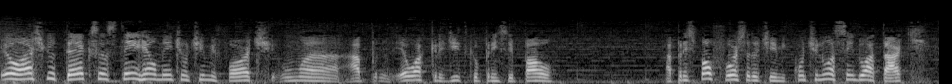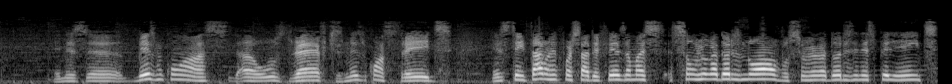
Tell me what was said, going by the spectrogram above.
Eu acho que o Texas tem realmente um time forte, uma a- eu acredito que o principal a principal força do time continua sendo o ataque. Eles, eh, mesmo com as, ah, os drafts, mesmo com as trades, eles tentaram reforçar a defesa, mas são jogadores novos, são jogadores inexperientes.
